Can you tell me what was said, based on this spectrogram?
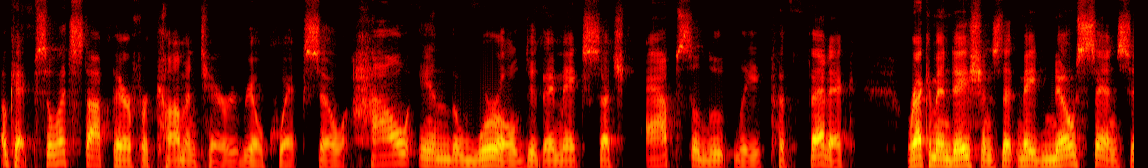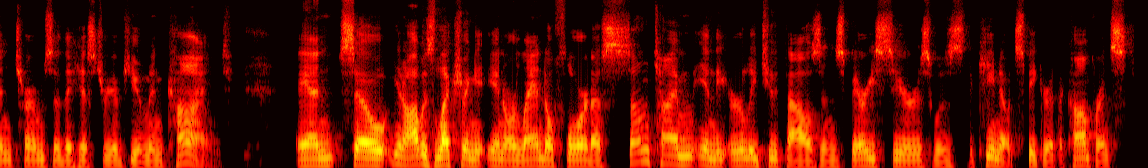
Okay, so let's stop there for commentary real quick. So, how in the world did they make such absolutely pathetic recommendations that made no sense in terms of the history of humankind? And so, you know, I was lecturing in Orlando, Florida, sometime in the early 2000s. Barry Sears was the keynote speaker at the conference,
